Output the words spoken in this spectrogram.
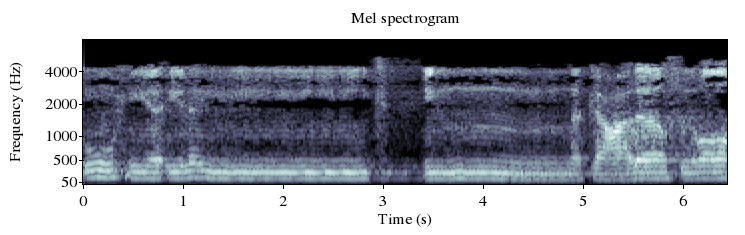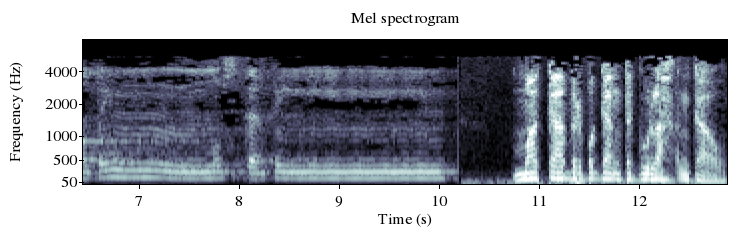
أوحي إليك إنك على صراط مستقيم Maka berpegang teguhlah engkau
